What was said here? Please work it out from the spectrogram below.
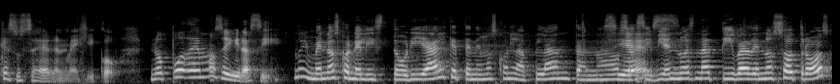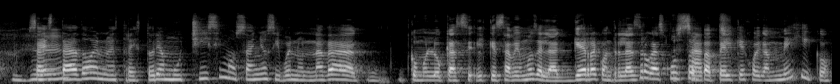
que suceder en México. No podemos seguir así. No, y menos con el historial que tenemos con la planta, ¿no? o sea, si bien no es nativa de nosotros, ha estado en nuestra historia muchísimos años y bueno, nada como lo que, que sabemos de la guerra contra las drogas, justo el papel que juega México.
